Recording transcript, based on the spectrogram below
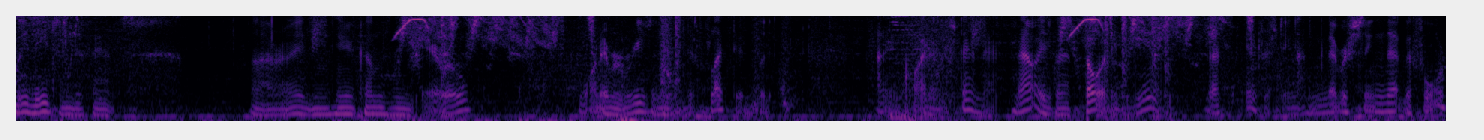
We need some defense. Alright, and here comes the arrow. Whatever reason it deflected, but I didn't quite understand that. Now he's going to throw it again. That's interesting. I've never seen that before.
